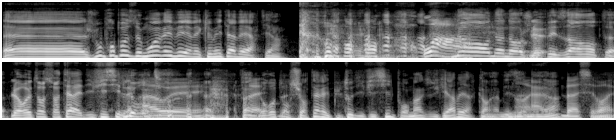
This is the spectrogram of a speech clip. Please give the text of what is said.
je vous propose de moins rêver avec le métavers, tiens. Non, non, non, je plaisante. Le retour sur Terre est difficile. Le retour, ah le retour sur Terre est plutôt difficile pour Mark Zuckerberg, quand même, les amis. Hein. Bah, c'est vrai.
